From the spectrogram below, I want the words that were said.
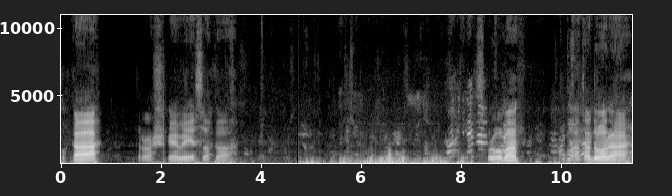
Пока. Трошки високо. Спроба. Матадора.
